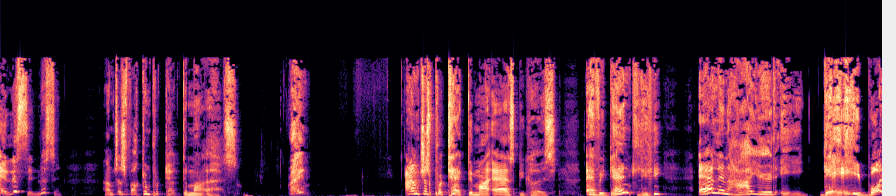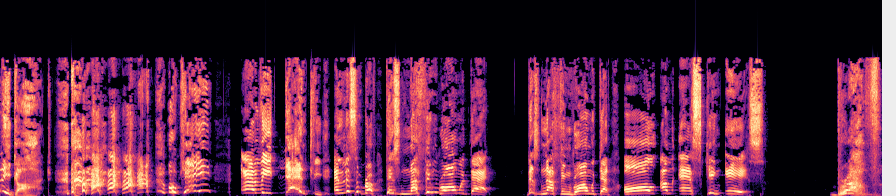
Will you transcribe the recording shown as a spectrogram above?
Hey, listen, listen. I'm just fucking protecting my ass. Right? I'm just protecting my ass because evidently, Ellen hired a gay bodyguard. okay? Evidently. And listen, bro, there's nothing wrong with that. There's nothing wrong with that. All I'm asking is, bruv,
